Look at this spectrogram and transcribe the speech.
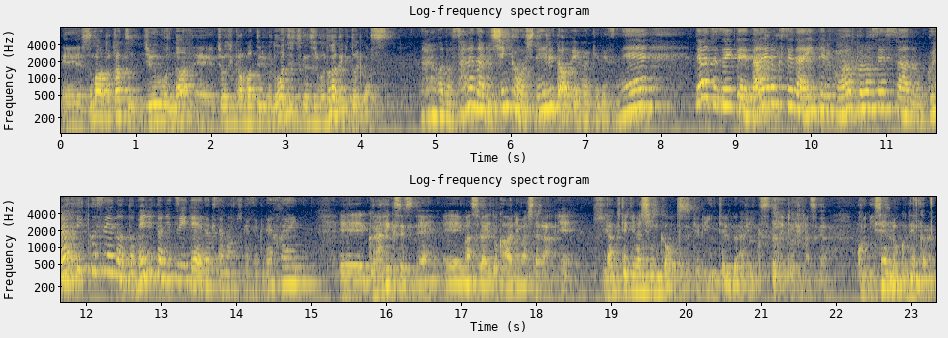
えスマートかつ十分な、え長時間バッテリー駆動を実現することができております。なるほど。さらなる進化をしているというわけですね。では続いて第6世代インテルコアプロセッサーのグラフィック性能とメリットについて土木様お聞かせください、えー、グラフィックスですね、えー、今スライド変わりましたが、えー、飛躍的な進化を続けるインテルグラフィックスと出ておりますがこれ2006年から比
